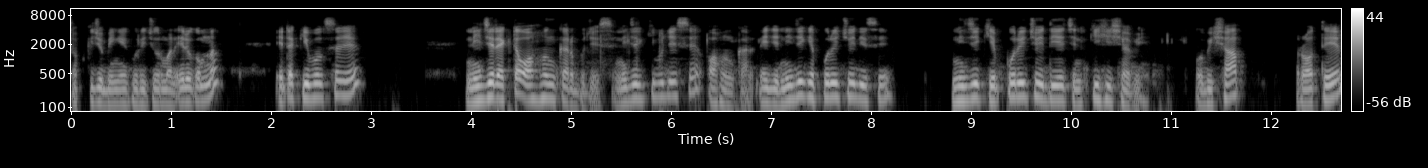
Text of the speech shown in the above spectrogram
সবকিছু ভেঙে করি চুরমার, এরকম না? এটা কি বলছে যে নিজের একটা অহংকার বুঝাইছে। নিজের কি বুঝাইছে? অহংকার। এই যে নিজেকে পরিচয় দিছে, নিজেকে পরিচয় দিয়েছেন কি হিসাবে? অভিশাপ, রথের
